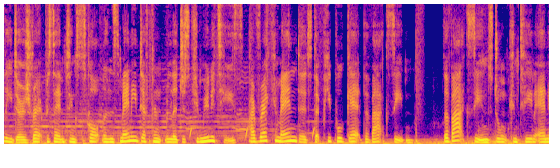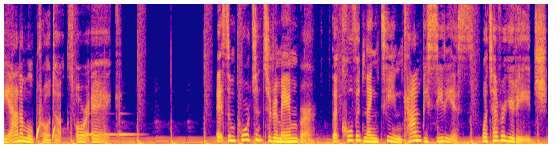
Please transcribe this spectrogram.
leaders representing Scotland's many different religious communities have recommended that people get the vaccine. The vaccines don't contain any animal products or egg. It's important to remember that COVID 19 can be serious, whatever your age.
